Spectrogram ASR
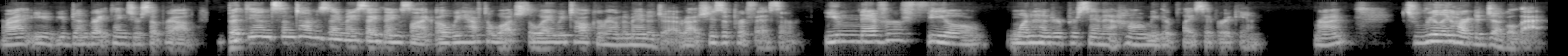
right? You, you've done great things. You're so proud. But then sometimes they may say things like, oh, we have to watch the way we talk around Amanda Jo, right? She's a professor. You never feel 100% at home either place ever again, right? It's really hard to juggle that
